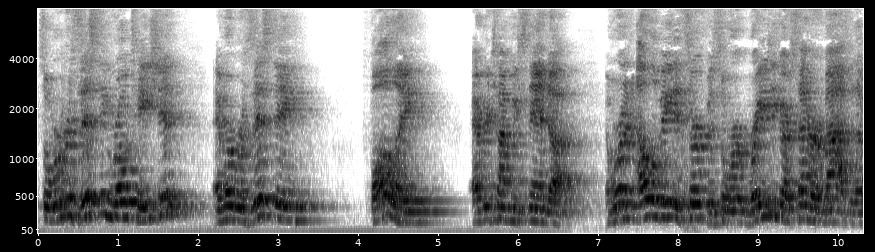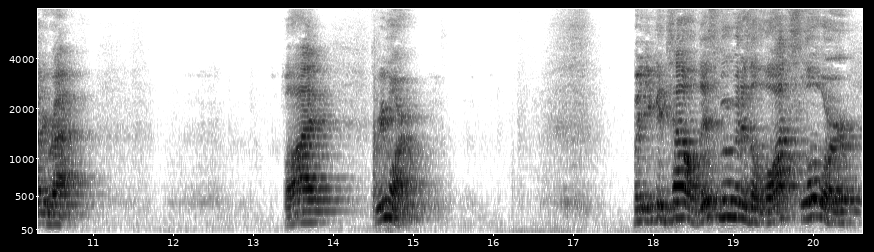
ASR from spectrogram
So we're resisting rotation and we're resisting falling every time we stand up. And we're on an elevated surface, so we're raising our center of mass with every rep. Five. Three more. But you can tell this movement is a lot slower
